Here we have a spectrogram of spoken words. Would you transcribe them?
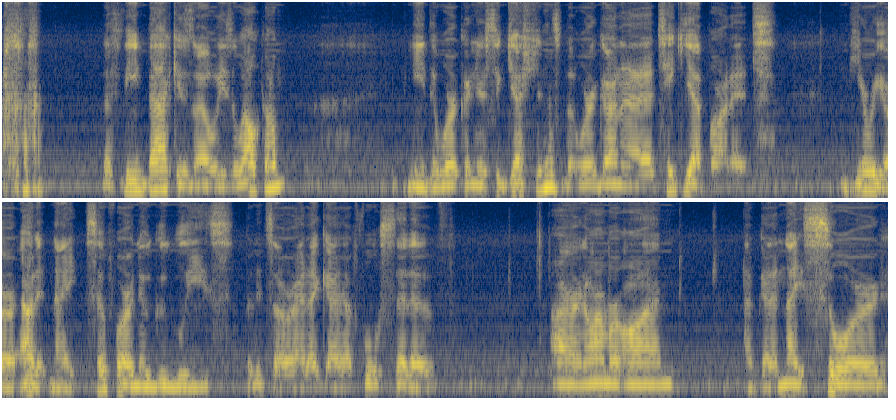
the feedback is always welcome. Need to work on your suggestions, but we're gonna take you up on it. And here we are, out at night. So far, no googlies, but it's alright. I got a full set of iron armor on. I've got a nice sword.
